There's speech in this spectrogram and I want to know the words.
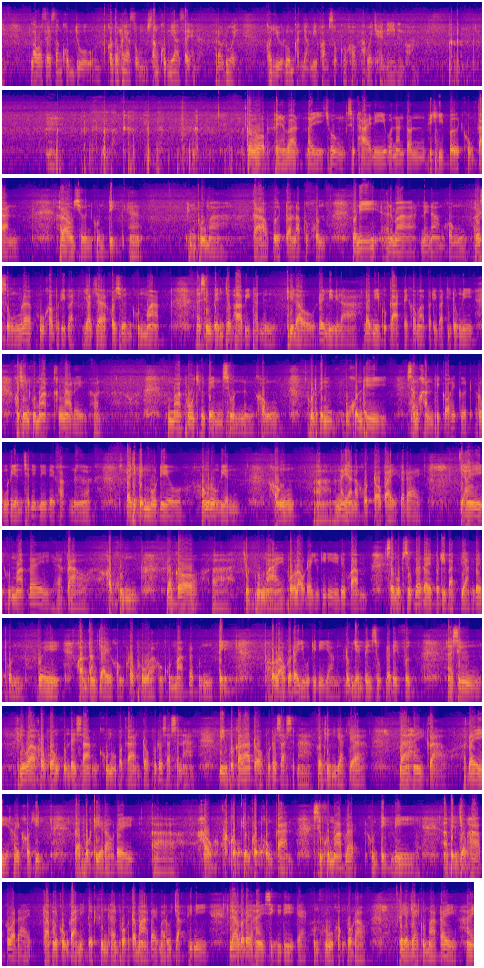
เราอาศัยสังคมอยู่ ก็ต้องให้อาสงสังคมนี้อาศัยเราด้วย ก็อยู่ร่วมกันอย่างมีความสุขก็ขอฝากไว้แค่นี้นั่นพอ ก็เป็นเห็นว่าในช่วงสุดท้ายนี้ วันนั้นตอนพิธีเปิดโครงการ เราเชิญคุณติ๊กนะเป็นผู้มากล่าวเปิดต้อนรับทุกคน วันนี้อนมาในนามของพระสงฆ์และผู้เข้าปฏิบัติ อยากจะขอเชิญคุณมาก ซึ่งเป็นเจ้าภาพอีกท่านหนึ่งที่เราได้มีเวลาและมีโอกาสได้เข้ามาปฏิบัติที่ตรงนี้ ขอเชิญคุณมากข้างหน้าเลยพอนมาร์คผู้ซึ่งเป็นส่วนหนึ่งของ ผู้ที่เป็นบุคคลที่สำคัญที่ก่อให้เกิดโรงเรียนชนิดนี้ในภาคเหนือ และจะเป็นโมเดลของโรงเรียนของอในอนาคตต่อไปก็ได้ จะให้คุณมาร์กได้กล่าวขอบคุณ แล้วก็จุดมุ่งหมาย พวกเราได้อยู่ที่นี่ด้วยความสงบสุขและได้ปฏิบัติอย่างได้ผลด้วยความตั้งใจของครอบครัวของคุณมาร์กและคุณติ๊ก พวกเราก็ได้อยู่ที่นี่อย่างร่มเย็นเป็นสุขและได้ฝึก ซึ่งถือว่าครอบครัวของคุณได้สร้างคุณอุปการต่อพุทธศาสนา มีอุปการะต่อพุทธศาสนา ก็จึงอยากจะได้ให้กล่าวได้ให้ข้อคิดกับพวกที่เราได้เข้าครบจนครบโครงการ ซึ่งคุณมาร์กและคุณติ๊กมี เป็นเจ้าภาพก็ว่าได้ทำให้โครงการนี้เกิดขึ้นแทนพวกตมาได้มารู้จักที่นี่ แล้วก็ได้ให้สิ่งดีๆ แก่คุณครูของพวกเรา ก็อยากให้คุณมาร์กได้ให้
